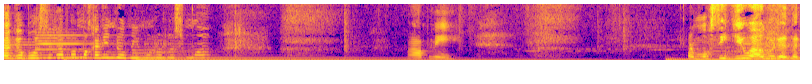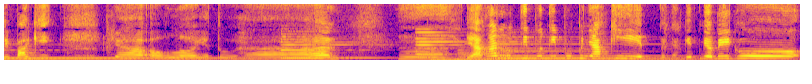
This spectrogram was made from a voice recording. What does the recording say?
Kagak bosan apa makan indomie mulu lu semua? Maaf nih. Emosi jiwa gue dari tadi pagi. Ya Allah ya Tuhan jangan lu tipu-tipu penyakit. Penyakit gak bego.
